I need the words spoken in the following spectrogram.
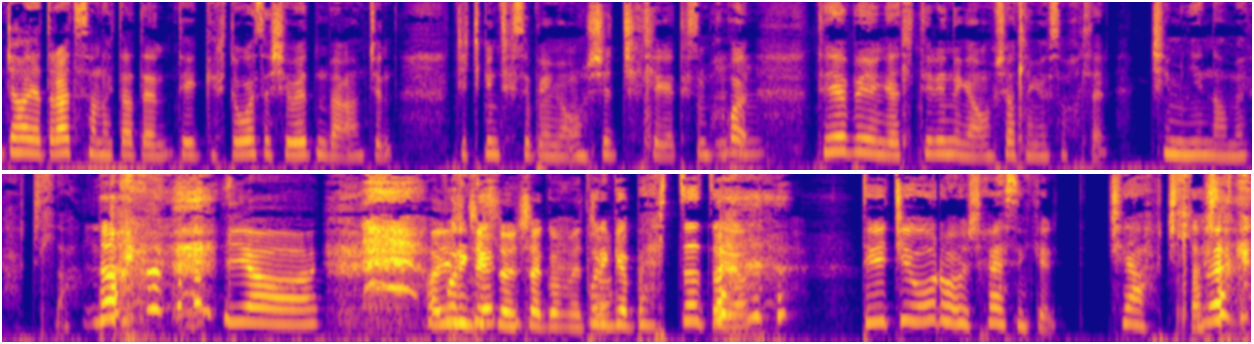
жоо ядраад санагдаад байна. Тэгээ гэрт угаасаа шивэдэнд байгаа юм чинь жижигэн ч гэсэн би ингээ уншиж эхлэгээд гэсэн баггүй. Тэгээ би ингээл тэрийг ингээ уншаал ингээ сухлаар чи миний номыг авчлаа. Йоо. Хоёр жил уншаагүй мэж. Бүр ингээ барьцаа заяа. Тэгээ чи өөрөө уншихаас инхээр чи авчлаа шүү.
